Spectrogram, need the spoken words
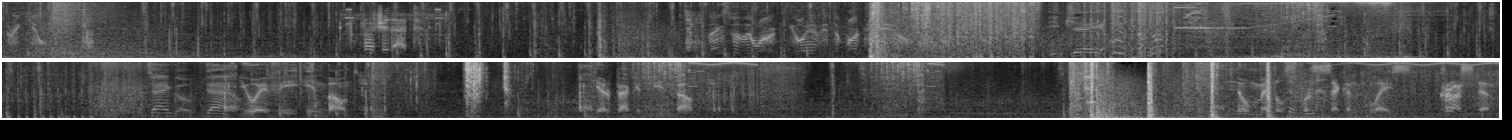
Three kills. Roger that. Thanks for the work. UAV departing hill. EK. Tango down. UAV inbound. Care package inbound. No medals for second place. Crush them.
